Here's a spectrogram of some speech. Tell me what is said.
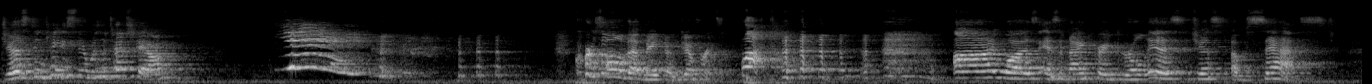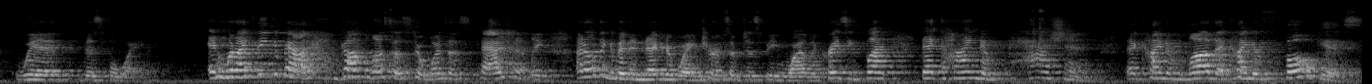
just in case there was a touchdown. Yay! of course, all of that made no difference, but I was, as a ninth grade girl is, just obsessed with this boy. And when I think about God bless us to want us passionately, I don't think of it in a negative way in terms of just being wildly crazy, but that kind of passion, that kind of love, that kind of focus,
